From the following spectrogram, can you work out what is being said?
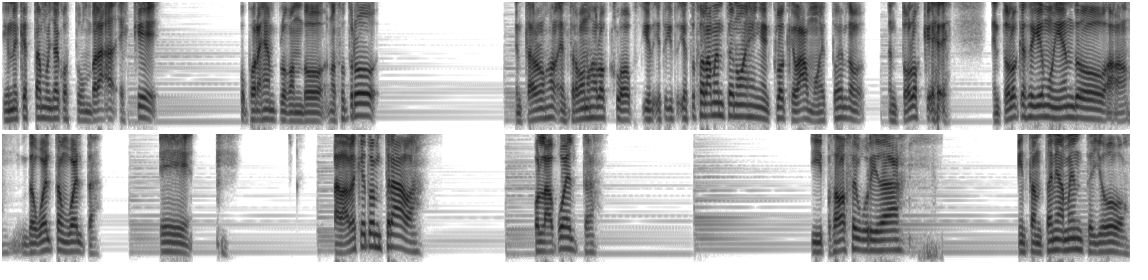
y no es que estamos ya acostumbrados, es que, po- por ejemplo, cuando nosotros entrábamos a, entrábamos a los clubs, y, esto solamente no es en el club que vamos, esto es en, todos los que, en todos los que seguimos yendo de vuelta en vuelta. Eh, a la vez que tú entrabas por la puerta, y pasaba seguridad, instantáneamente yo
